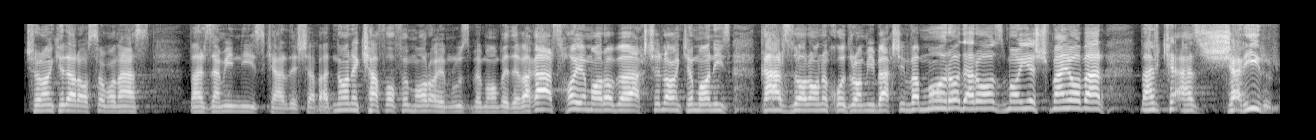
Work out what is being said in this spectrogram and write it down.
چرا که در آسمان است. بر زمین نیز کرده شود. نان کفاف ما را امروز به ما بده و قرضهای ما را ببخش چنان که ما نیز قرضداران خود را میبخشیم و ما را در آزمایش میاور بلکه از شریر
